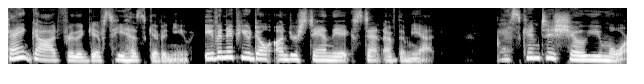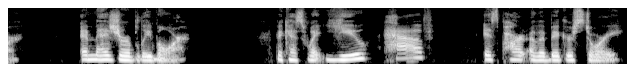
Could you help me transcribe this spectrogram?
Thank God for the gifts he has given you, even if you don't understand the extent of them yet. Ask him to show you more, immeasurably more, because what you have is part of a bigger story.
